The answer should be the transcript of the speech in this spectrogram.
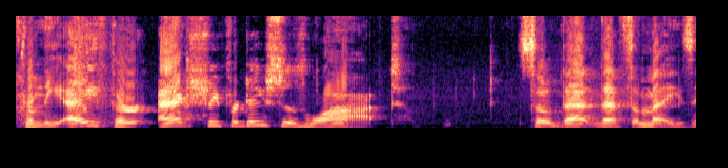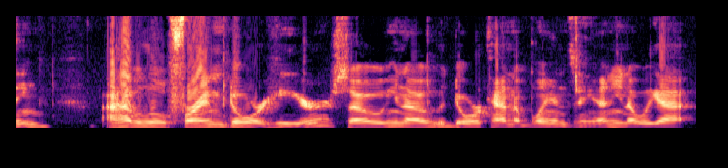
from the Aether actually produces light. So that that's amazing. I have a little frame door here, so you know the door kind of blends in. You know we got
